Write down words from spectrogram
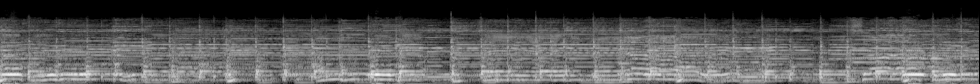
Thank you.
